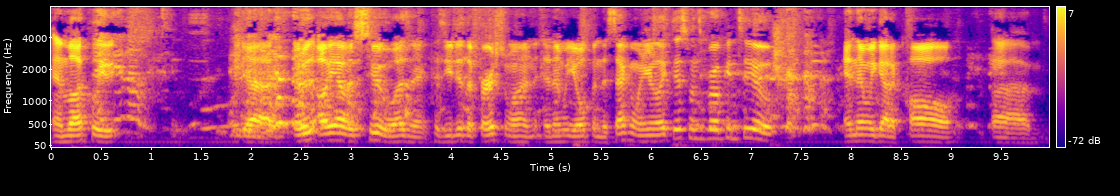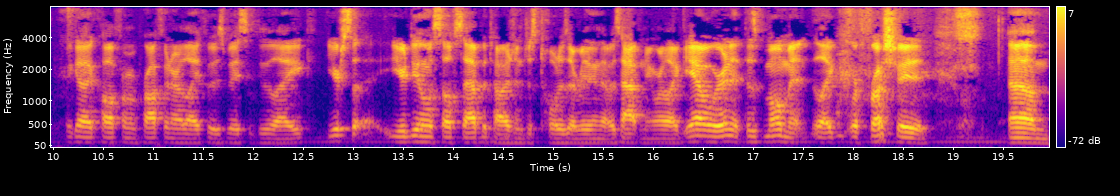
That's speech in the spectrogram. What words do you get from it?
and luckily, yeah, it was. Oh yeah, it was two, wasn't it? Because you did the first one, and then we opened the second one. You're like, this one's broken too. And then we got a call. Um, we got a call from a prophet in our life. who was basically like, you're you're dealing with self sabotage, and just told us everything that was happening. We're like, yeah, we're in it this moment. Like we're frustrated. Um,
